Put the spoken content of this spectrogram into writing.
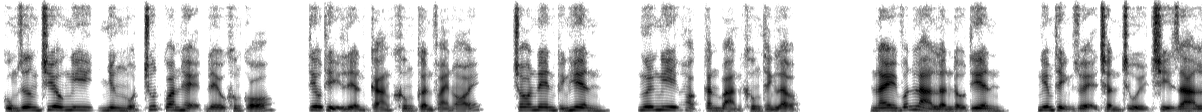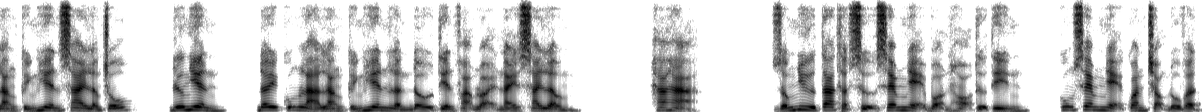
cùng Dương Chiêu nghi nhưng một chút quan hệ đều không có, tiêu thị liền càng không cần phải nói, cho nên kính hiên, ngươi nghi hoặc căn bản không thành lập. Nay vẫn là lần đầu tiên, nghiêm thịnh duệ trần chủi chỉ ra lăng kính hiên sai lầm chỗ. Đương nhiên, đây cũng là lăng kính hiên lần đầu tiên phạm loại này sai lầm. Ha ha! Giống như ta thật sự xem nhẹ bọn họ tự tin, cũng xem nhẹ quan trọng đồ vật.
